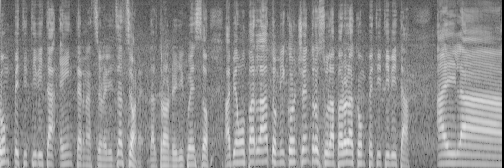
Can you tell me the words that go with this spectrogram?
competitività e internazionalizzazione, d'altronde di questo abbiamo parlato, mi concentro sulla parola competitività, hai la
